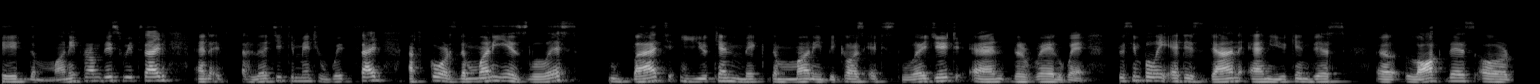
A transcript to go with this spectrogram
paid the money from this website and it's a legitimate website. Of course the money is less but you can make the money because it's legit and the real way. So simply it is done and you can just uh, lock this or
